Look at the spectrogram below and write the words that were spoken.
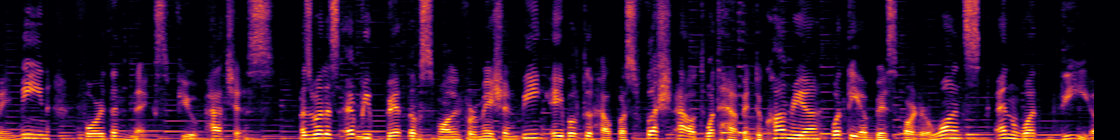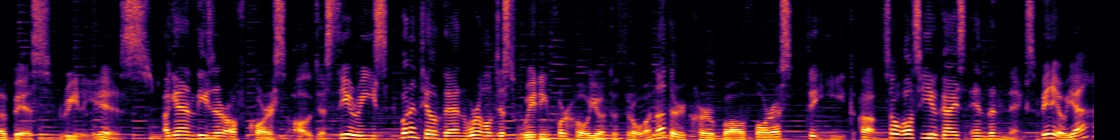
may mean for the next few patches as well as every bit of small information being able to help us flesh out what happened to Khaenri'ah, what the Abyss Order wants, and what the Abyss really is. Again, these are of course all just theories, but until then, we're all just waiting for Hoyo to throw another curveball for us to eat up. So I'll see you guys in the next video, yeah?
